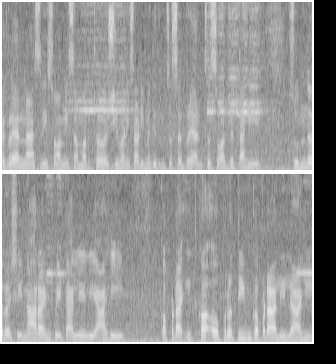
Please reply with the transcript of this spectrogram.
सगळ्यांना श्री स्वामी समर्थ शिवानी साडीमध्ये तुमचं सगळ्यांचं स्वागत आहे. सुंदर अशी नारायणपेठ आलेली आहे. कपडा इतका अप्रतिम कपडा आलेला आहे.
